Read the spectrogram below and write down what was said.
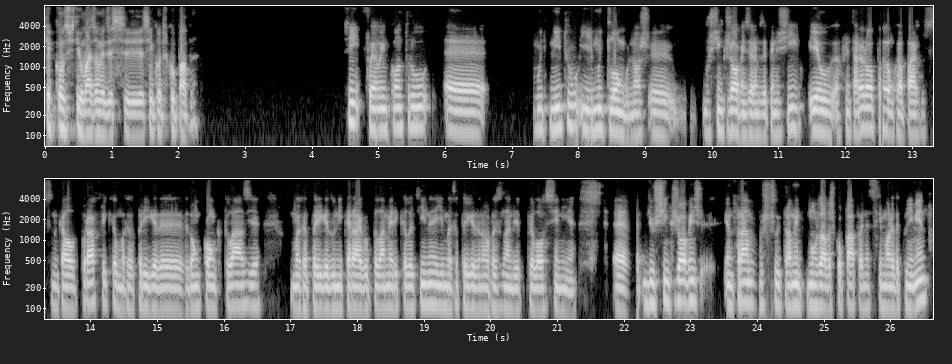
que é que consistiu mais ou menos esse, esse encontro com o Papa? Sim, foi um encontro uh, muito bonito e muito longo. Nós, uh, os cinco jovens, éramos apenas cinco. Eu a representar a Europa, um rapaz do Senegal por África, uma rapariga de, de Hong Kong pela Ásia, uma rapariga do Nicarágua pela América Latina e uma rapariga da Nova Zelândia pela Oceania. Uh, e os cinco jovens entramos literalmente de mãos dadas com o Papa na cerimónia de acolhimento.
